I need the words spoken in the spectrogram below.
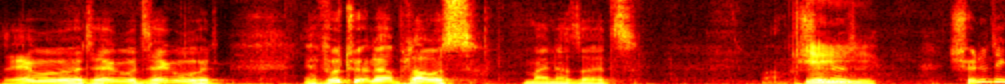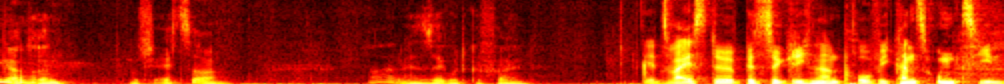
Sehr gut, sehr gut, sehr gut. Ja, virtueller Applaus meinerseits. Schöne, Yay. schöne Dinger drin, muss ich echt sagen. Ah, mir sehr gut gefallen. Jetzt weißt du, bist du Griechenland-Profi, kannst umziehen.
